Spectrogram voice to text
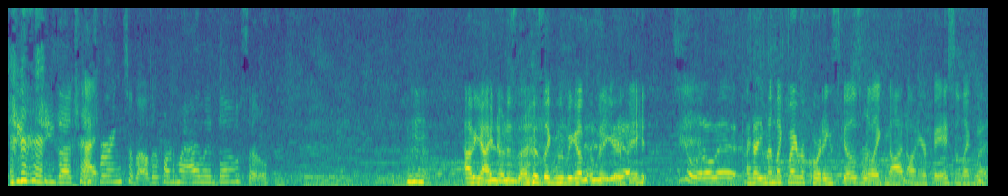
She's, she's uh, transferring to the other part of my eyelid though, so. Oh yeah, I noticed that. I was like moving up a bit your Yeah. face. Just a little bit. I thought you meant like my recording skills were like not on your face. I'm like, what?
